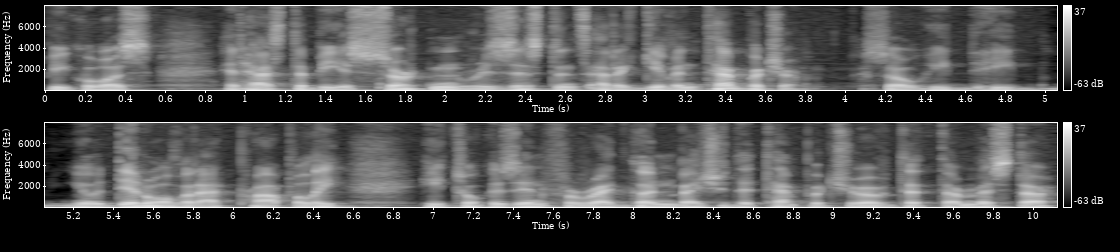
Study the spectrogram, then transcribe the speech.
because it has to be a certain resistance at a given temperature. So he he you know did all of that properly. He took his infrared gun, measured the temperature of the thermistor.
